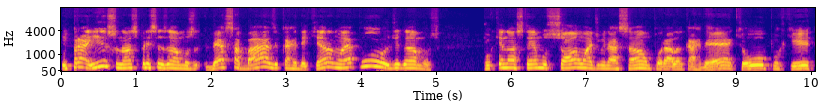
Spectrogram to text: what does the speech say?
E para isso nós precisamos dessa base kardeciana, não é por, digamos, porque nós temos só uma admiração por Allan Kardec ou porque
